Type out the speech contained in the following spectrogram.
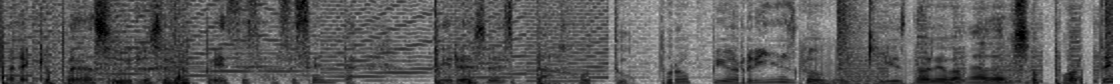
para que puedas subir los FPS a 60. Pero eso es bajo tu propio riesgo, güey, que ellos no le van a dar soporte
